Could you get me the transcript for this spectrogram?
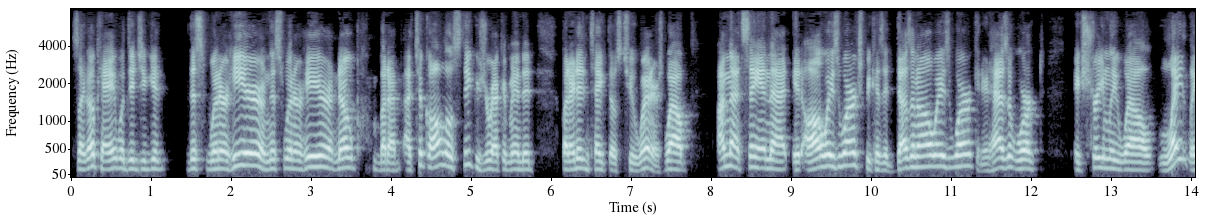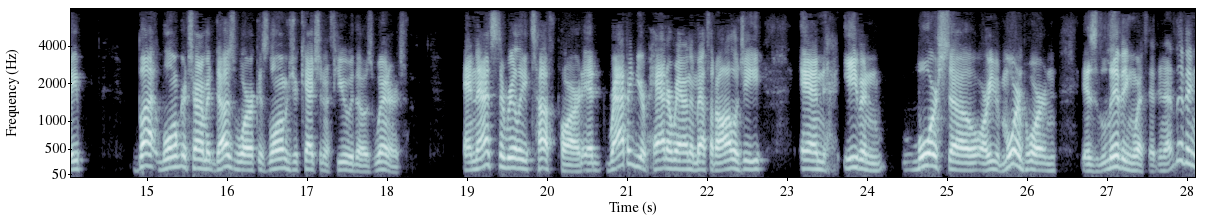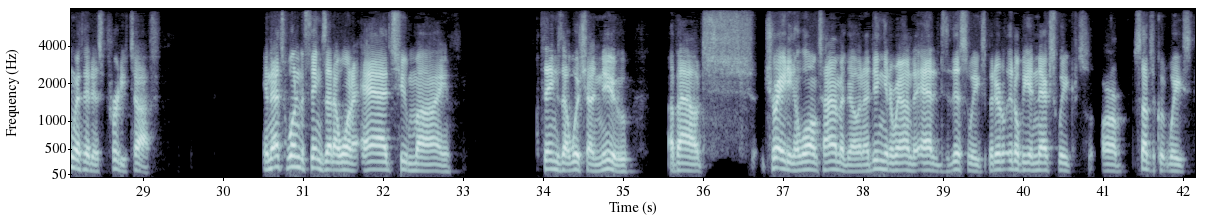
It's like, okay, well, did you get this winner here and this winner here? Nope. But I, I took all those sneakers you recommended, but I didn't take those two winners. Well, I'm not saying that it always works because it doesn't always work and it hasn't worked extremely well lately, but longer term it does work as long as you're catching a few of those winners. And that's the really tough part. And wrapping your head around the methodology and even more so, or even more important, is living with it. And that living with it is pretty tough. And that's one of the things that I want to add to my things I wish I knew about trading a long time ago. And I didn't get around to add it to this week's, but it'll, it'll be in next week's or subsequent weeks,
